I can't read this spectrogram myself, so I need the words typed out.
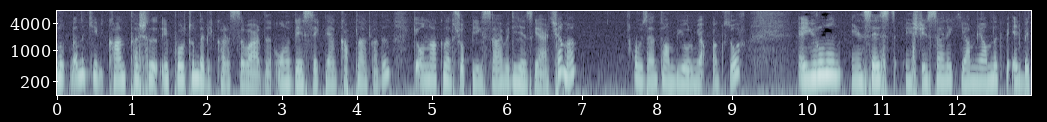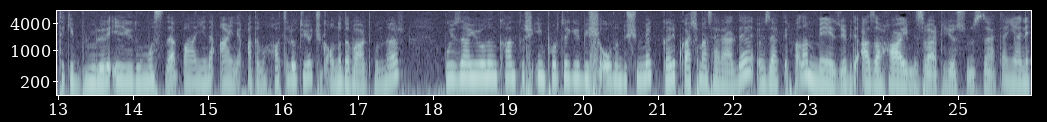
Unutmayalım ki kan taşı importun da bir karısı vardı. Onu destekleyen kaplan kadın. Ki onun hakkında da çok bilgi sahibi değiliz gerçi ama o yüzden tam bir yorum yapmak zor. E, Euro'nun ensest, eşcinsellik, yamyamlık ve elbette ki büyülere ilgi duyması da bana yine aynı adamı hatırlatıyor. Çünkü onda da vardı bunlar. Bu yüzden Euro'nun kan taşı importu gibi bir şey olduğunu düşünmek garip kaçmaz herhalde. Özellikleri falan benziyor. Bir de Azahai'miz var biliyorsunuz zaten. Yani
